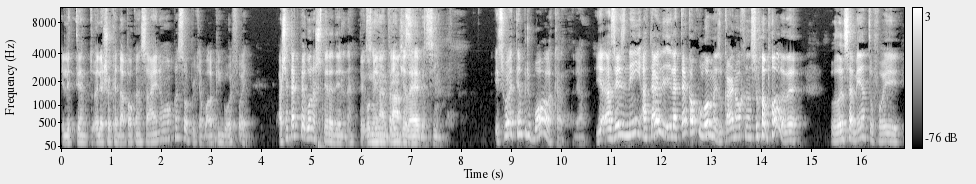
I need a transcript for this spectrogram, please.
Ele tentou, ele achou que ia dar para alcançar e não alcançou, porque a bola pingou e foi. Acho até que pegou na chuteira dele, né? Pegou Sim, meio na trave. de assim. leve, assim. Isso foi tempo de bola, cara, tá ligado? E às vezes nem. Até ele, ele até calculou, mas o cara não alcançou a bola, né? O lançamento foi.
